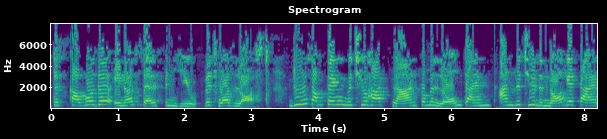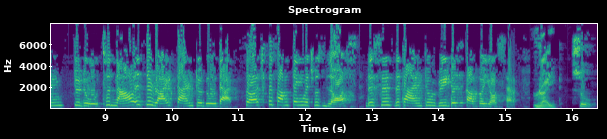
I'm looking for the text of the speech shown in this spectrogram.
discover the inner self in you, which was lost do something which you had planned from a long time and which you did not get time to do. So now is the right time to do that. Search for something which was lost. This is the time to rediscover yourself. Right. So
